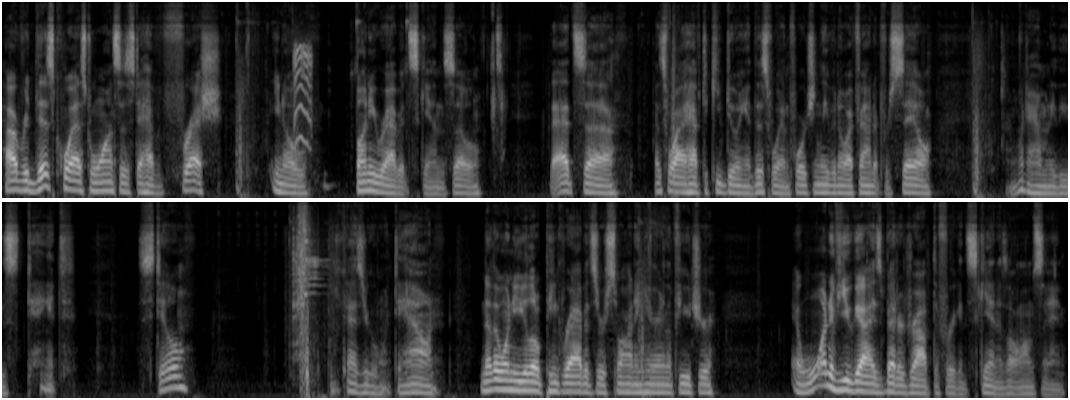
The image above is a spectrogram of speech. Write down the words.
However, this quest wants us to have a fresh, you know, bunny rabbit skin. So that's uh that's why I have to keep doing it this way, unfortunately, even though I found it for sale. I wonder how many of these. Dang it. Still? You guys are going down. Another one of you little pink rabbits are spawning here in the future. And one of you guys better drop the friggin' skin, is all I'm saying.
